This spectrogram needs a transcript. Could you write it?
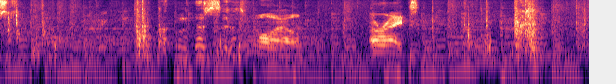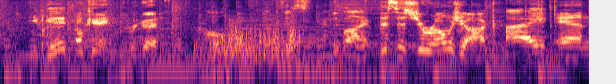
Almost. this is wild. All right. You good? Okay, we're good. Oh, this is fine. This is Jerome Jacques. Hi. and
